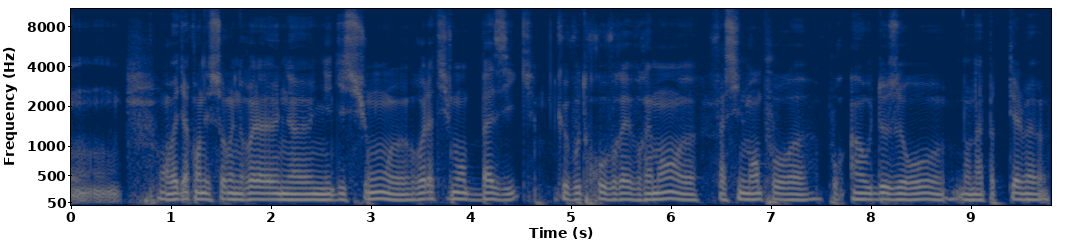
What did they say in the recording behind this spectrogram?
On, va dire qu'on est sur une, une, édition euh, relativement basique que vous trouverez vraiment euh, facilement pour, pour 1 ou 2 euros dans n'importe quel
